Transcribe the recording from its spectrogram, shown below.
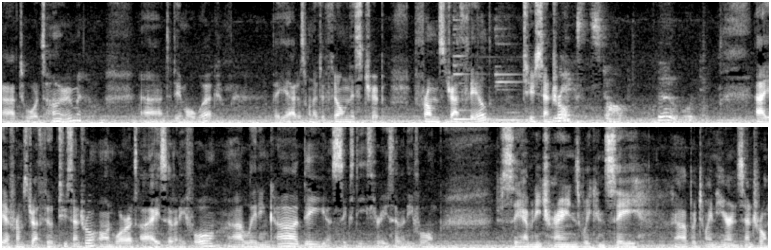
uh, towards home uh, to do more work. But yeah, I just wanted to film this trip from Strathfield to Central. Next stop, Burwood. Uh, yeah, from Strathfield to Central on Waratah A74, uh, leading car D6374. Just see how many trains we can see uh, between here and Central.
